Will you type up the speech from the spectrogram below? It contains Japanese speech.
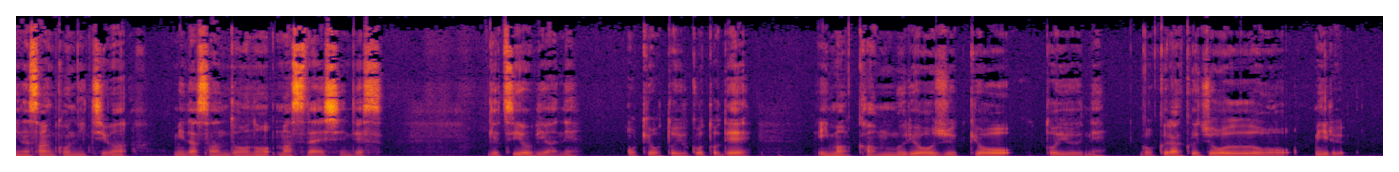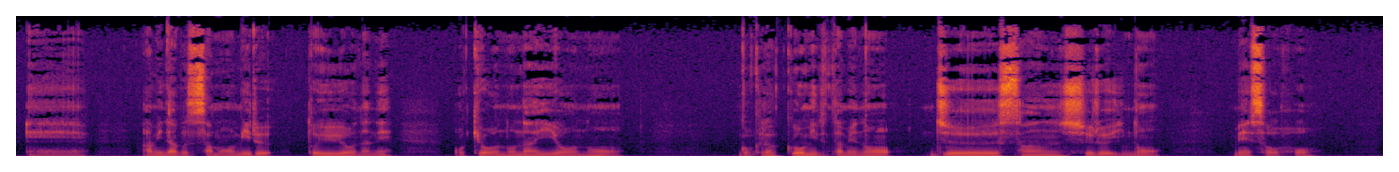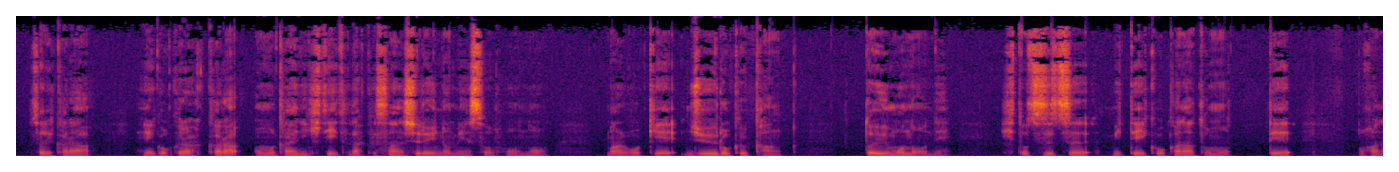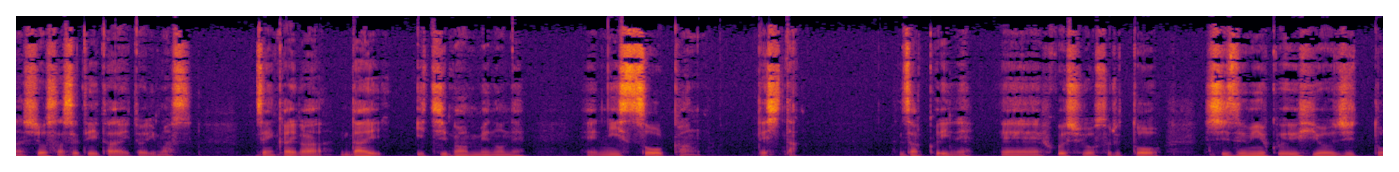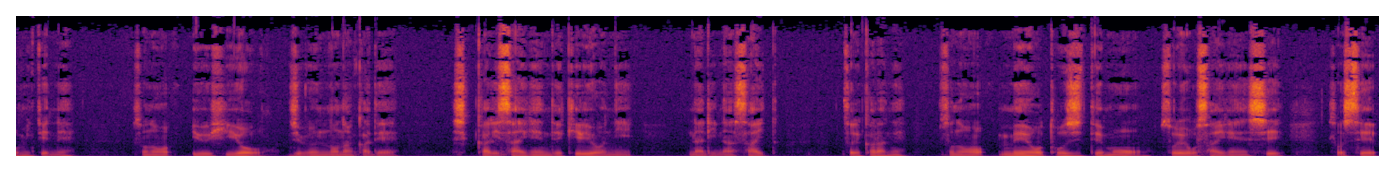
皆さんこんにちは。三田参道の増田衛進です。月曜日はねお経ということで今漢無量寿経というね極楽浄土を見る、えー、阿弥陀仏様を見るというようなねお経の内容の極楽を見るための13種類の瞑想法それからえ極楽からお迎えに来ていただく3種類の瞑想法の、まあ、合計16巻というものをね一つずつ見ていこうかなと思ってお話をさせていただいております。前回が第1番目のね日相観でした。ざっくりね、えー、復習をすると沈みゆく夕日をじっと見てねその夕日を自分の中でしっかり再現できるようになりなさいと。それからねその目を閉じてもそれを再現しそして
